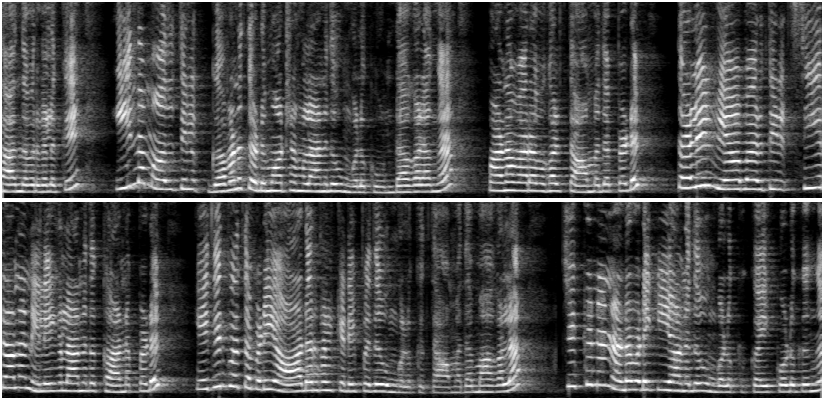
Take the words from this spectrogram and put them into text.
சார்ந்தவர்களுக்கு இந்த மாதத்தில் கவன தடுமாற்றங்களானது உங்களுக்கு உண்டாகலாங்க. பண வரவுகள் தாமதப்படும். தொழில் வியாபாரத்தில் சீரான நிலைகளானது காணப்படும். எதிர்பார்த்தபடி ஆர்டர்கள் கிடைப்பது உங்களுக்கு தாமதமாகலாம். சிக்கன நடவடிக்கையானது உங்களுக்கு கை கொடுக்குங்க.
